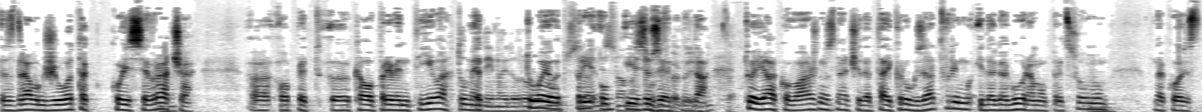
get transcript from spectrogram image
zdravog života koji se vraća opet e, kao preventiva. Tu mediji imaju dobru Tu je od prije- izuzetno, da. Tu je jako važno, znači da taj krug zatvorimo i da ga guramo pred sobom Mm. na korist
